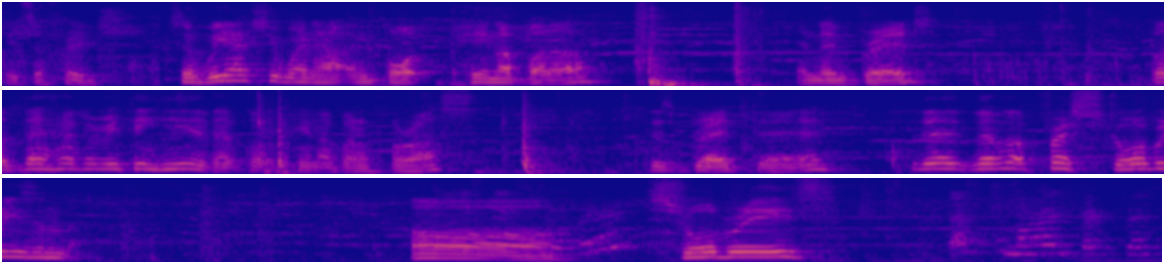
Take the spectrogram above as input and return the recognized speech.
It's a fridge. So we actually went out and bought peanut butter and then bread. But they have everything here. They've got peanut butter for us. There's bread there. They- They've got fresh strawberries and... Oh, strawberries. that's tomorrow's breakfast.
